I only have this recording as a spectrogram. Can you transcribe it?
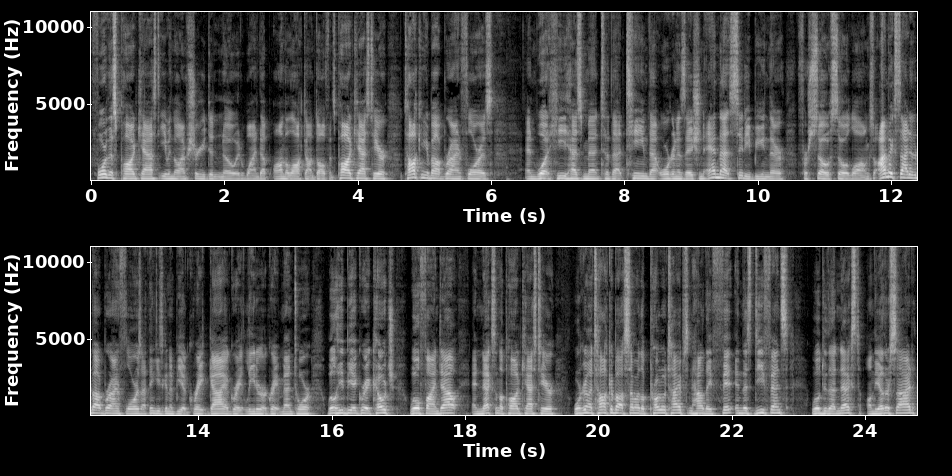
for this podcast, even though I'm sure you didn't know it'd wind up on the Locked On Dolphins podcast here, talking about Brian Flores and what he has meant to that team, that organization, and that city being there for so, so long. So I'm excited about Brian Flores. I think he's going to be a great guy, a great leader, a great mentor. Will he be a great coach? We'll find out. And next on the podcast here, we're going to talk about some of the prototypes and how they fit in this defense. We'll do that next on the other side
